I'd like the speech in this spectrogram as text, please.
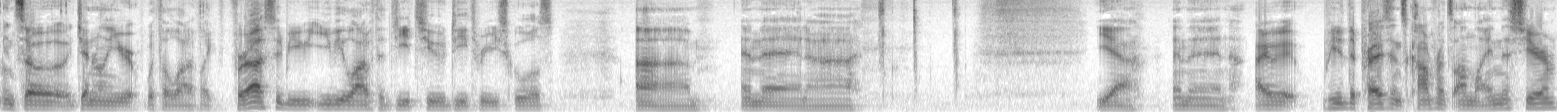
and so generally you're with a lot of like for us it'd be you'd be a lot with the D two D three schools, um, and then uh, yeah, and then I we did the president's conference online this year,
